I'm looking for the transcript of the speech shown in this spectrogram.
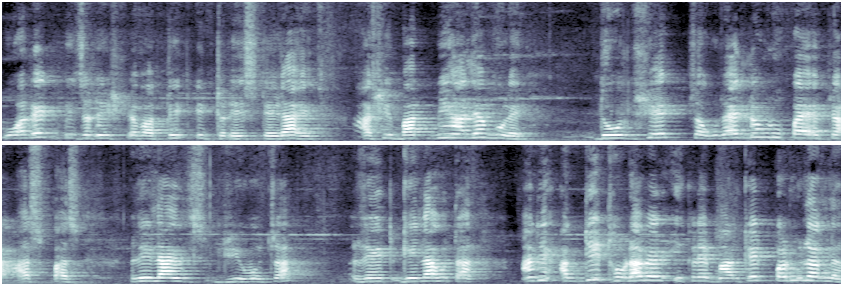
वॉलेट बिझनेसच्या बाबतीत इंटरेस्टेड आहेत. अशी बातमी आल्यामुळे दोनशे चौऱ्याण्णव रुपयाच्या आसपास रिलायन्स जिओचा रेट गेला होता. आणि अगदी थोडा वेळ इकडे मार्केट पडू लागलं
